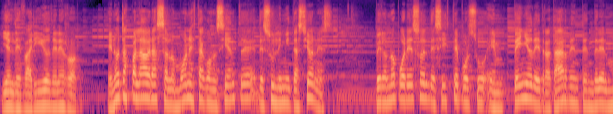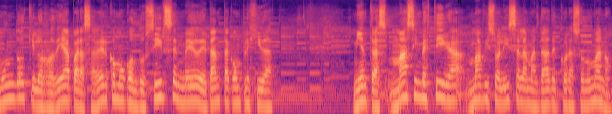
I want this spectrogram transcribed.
y el desvarío del error. En otras palabras, Salomón está consciente de sus limitaciones, pero no por eso él desiste por su empeño de tratar de entender el mundo que lo rodea para saber cómo conducirse en medio de tanta complejidad. Mientras más investiga, más visualiza la maldad del corazón humano.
